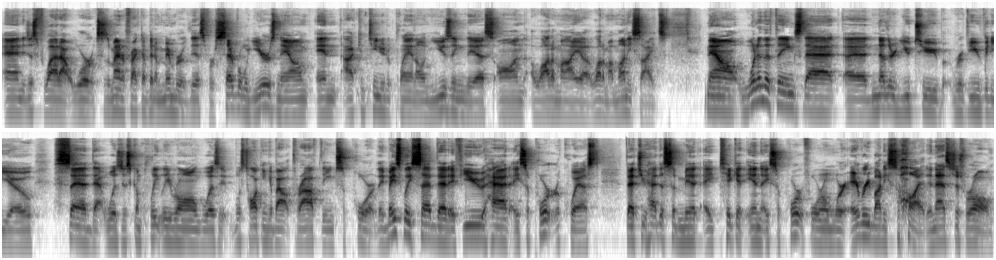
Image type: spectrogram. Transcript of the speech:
and it just flat out works. As a matter of fact, I've been a member of this for several years now, and I continue to plan on using this on a lot of my uh, a lot of my money sites. Now, one of the things that another YouTube review video said that was just completely wrong was it was talking about Thrive Theme support. They basically said that if you had a support request, that you had to submit a ticket in a support forum where everybody saw it, and that's just wrong.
